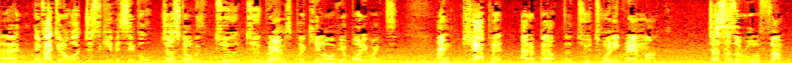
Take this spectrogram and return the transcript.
Uh, in fact, you know what? Just to keep it simple, just go with two two grams per kilo of your body weight, and cap it at about the 220 gram mark, just as a rule of thumb.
